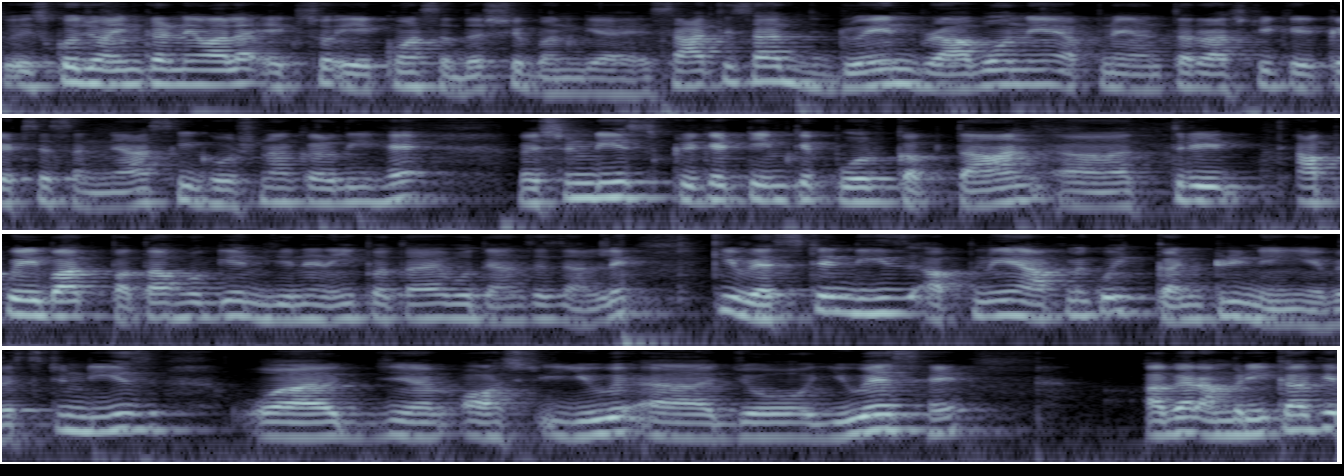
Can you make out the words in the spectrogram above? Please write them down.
तो इसको ज्वाइन करने वाला 101वां सदस्य बन गया है। साथ ही साथ ड्वेन ब्रावो ने अपने अंतर्राष्ट्रीय क्रिकेट से संन्यास की घोषणा कर दी है। वेस्टइंडीज क्रिकेट टीम के पूर्व कप्तान आपको ये बात पता होगी, जिन्हें नहीं पता है वो ध्यान से जान ले कि वेस्ट इंडीज अपने आप में कोई कंट्री नहीं है। वेस्ट इंडीज जो यूएस है, अगर अमेरिका के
